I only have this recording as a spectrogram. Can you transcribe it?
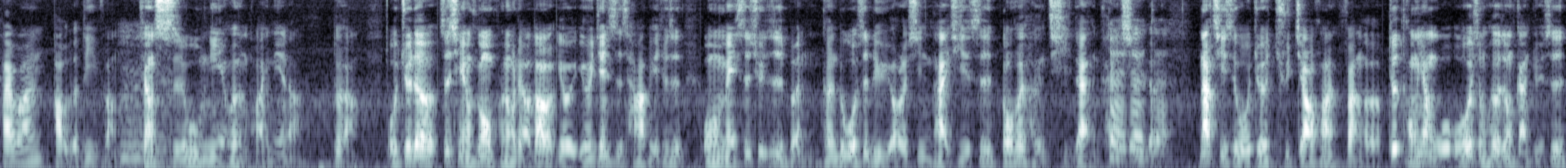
台湾好的地方，像食物你也会很怀念啊，对啊。我觉得之前有跟我朋友聊到有有一件事差别，就是我们每次去日本，可能如果是旅游的心态，其实是都会很期待、很开心的。那其实我觉得去交换反而就同样我，我为什么会有这种感觉是？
